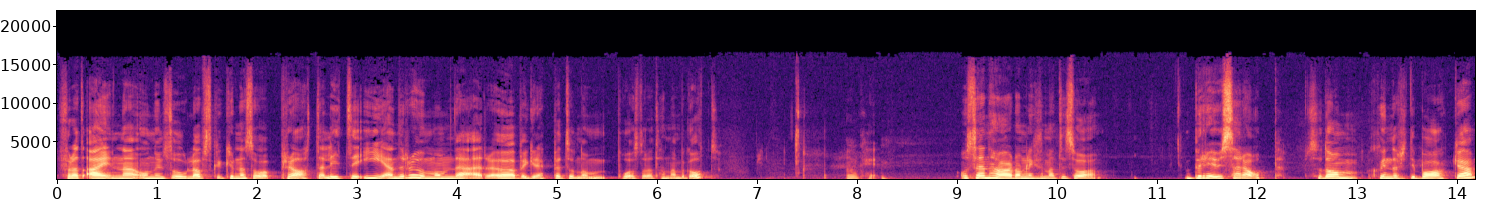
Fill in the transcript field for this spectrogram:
för att Aina och Nils-Olof ska kunna så prata lite i en rum om det här övergreppet som de påstår att han har begått. Okej. Och sen hör de liksom att det så brusar upp. Så de skyndar sig tillbaka.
